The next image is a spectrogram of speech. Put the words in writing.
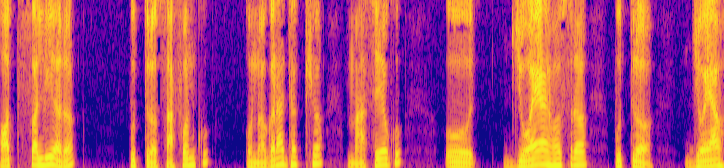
ଅତ୍ସଲିୟର ପୁତ୍ର ସାଫନ୍କୁ ଓ ନଗରାଧ୍ୟକ୍ଷ ମାସେୟକୁ ଓ ଜୟାହସର ପୁତ୍ର ଜୟାହ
